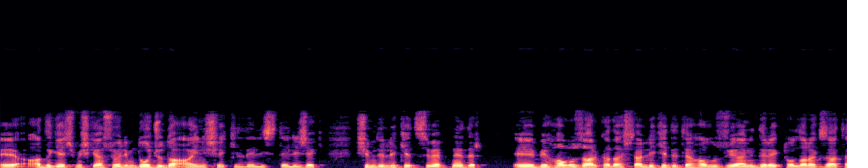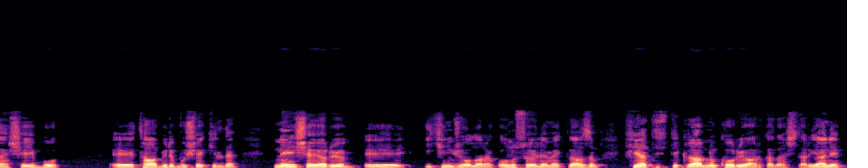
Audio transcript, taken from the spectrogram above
e, adı geçmişken söyleyeyim Doge'u da aynı şekilde listeleyecek. Şimdi Liquid Swap nedir? E, bir havuz arkadaşlar. Likidite havuzu yani direkt olarak zaten şeyi bu. E, tabiri bu şekilde. Ne işe yarıyor e, ikinci olarak onu söylemek lazım. Fiyat istikrarını koruyor arkadaşlar. Yani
